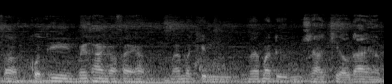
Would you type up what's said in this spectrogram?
สำหรับคนที่ไม่ทานกาแฟครับแวะมากินแวะมาดื่มชาเขียวได้ครับ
